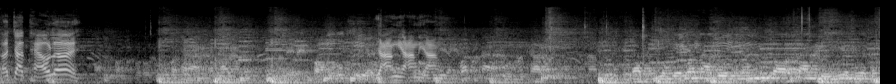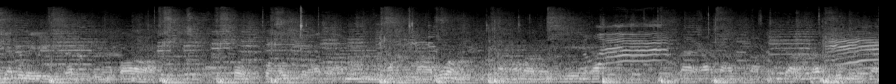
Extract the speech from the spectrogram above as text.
แล้วจัดแถวเลยเป็นกองลูกเสือยังยังยังวัดนาบุญครับครับโรงเรียนวัดนาบุญนั้นก็ตั้งอยู่ที่อำเภอธัญบุรีนะครับแล้วก็ส่งกองเสือสามัญนะครับมาร่วมกิจกรรมของเราในวันนี้นะครับได้รับการสนับสนุนจากท่านผู้บริการ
